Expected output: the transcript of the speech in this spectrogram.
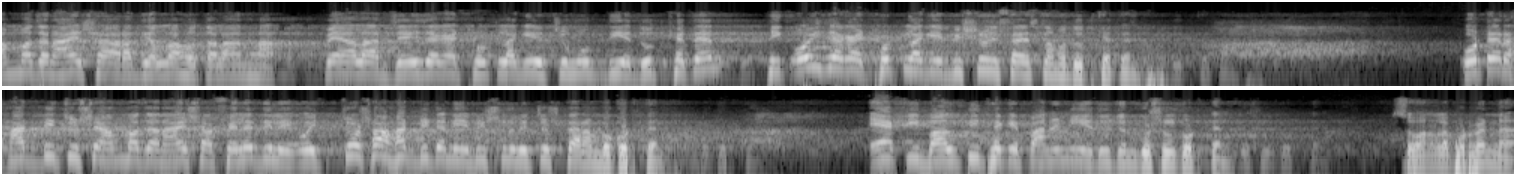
আম্মা জান আয়েশা রাদি আল্লাহ তালানহা পেয়ালার যেই জায়গায় ঠোঁট লাগিয়ে চুমুক দিয়ে দুধ খেতেন, ঠিক ওই জায়গায় ঠোঁট লাগিয়ে বিষ্ণু ইসা ইসলামও দুধ খেতেন। ওটের হাড্ডি চুষে আম্মা জান আয়েশা ফেলে দিলে ওই চোষা হাড্ডিটা নিয়ে বিষ্ণুনবী চুষতে আরম্ভ করতেন। একই বালতি থেকে পানি নিয়ে দুজন গোসল করতেন। সোহানাল্লাহ পড়বেন না?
